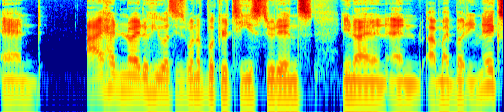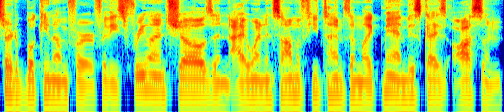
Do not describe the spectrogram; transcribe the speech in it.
and I had no idea who he was. He's one of Booker T's students, you know, and and uh, my buddy Nick started booking him for for these freelance shows, and I went and saw him a few times. I'm like, man, this guy's awesome.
